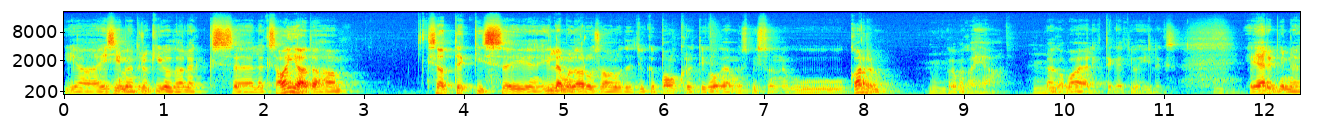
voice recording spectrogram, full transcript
ja esimene trükikoda läks, läks aia taha. sealt tekkis, hiljem olen aru saanud, et niisugune pankrotikogemus, mis on nagu karm mm., aga väga hea mm., väga vajalik tegelikult juhil, eks mm.. ja järgmine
